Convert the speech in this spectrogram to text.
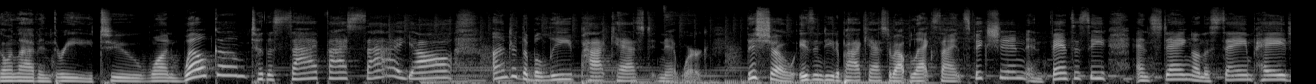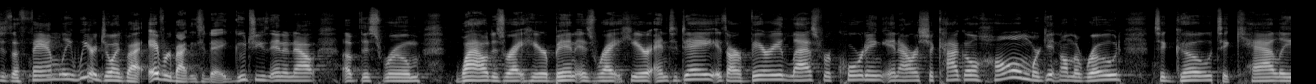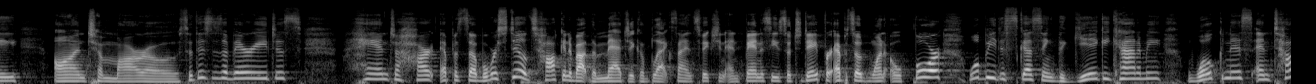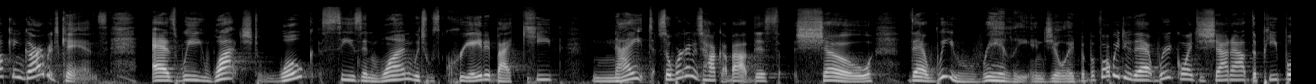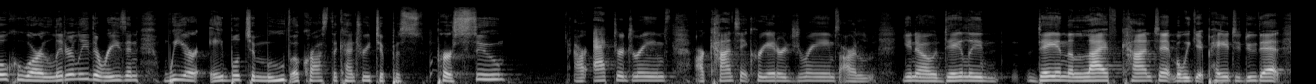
Going live in three, two, one. Welcome to the Sci Fi Sigh, y'all, under the Believe Podcast Network. This show is indeed a podcast about black science fiction and fantasy and staying on the same page as a family. We are joined by everybody today. Gucci's in and out of this room. Wild is right here. Ben is right here. And today is our very last recording in our Chicago home. We're getting on the road to go to Cali on tomorrow. So this is a very just hand to heart episode, but we're still talking about the magic of black science fiction and fantasy. So today for episode 104, we'll be discussing the gig economy, wokeness, and talking garbage cans as we watched Woke season 1, which was created by Keith Knight. So we're going to talk about this show that we really enjoyed. But before we do that, we're going to shout out the people who are literally the reason we are able to move across the country to pers- pursue our actor dreams, our content creator dreams, our, you know, daily day in the life content, but we get paid to do that.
